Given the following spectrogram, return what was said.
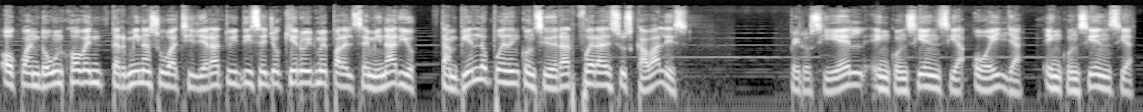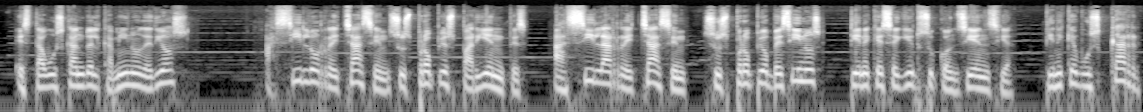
o cuando un joven termina su bachillerato y dice yo quiero irme para el seminario, también lo pueden considerar fuera de sus cabales. Pero si él en conciencia o ella en conciencia está buscando el camino de Dios, así lo rechacen sus propios parientes, así la rechacen sus propios vecinos, tiene que seguir su conciencia, tiene que buscar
